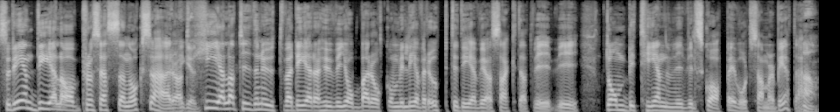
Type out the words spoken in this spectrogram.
Så det är en del av processen också här. Att hela tiden utvärdera hur vi jobbar och om vi lever upp till det vi har sagt att vi, vi de beteenden vi vill skapa i vårt samarbete. Här. Ja.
